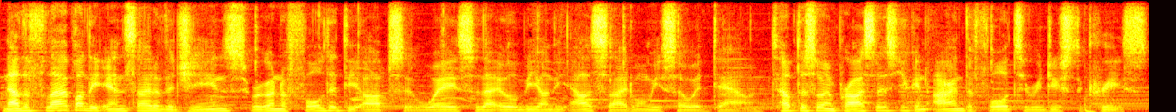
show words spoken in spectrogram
Now the flap on the inside of the jeans jeans, we're going to fold it the opposite way so that it will be on the outside when we sew it down. To help the sewing process, you can iron the fold to reduce the crease.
